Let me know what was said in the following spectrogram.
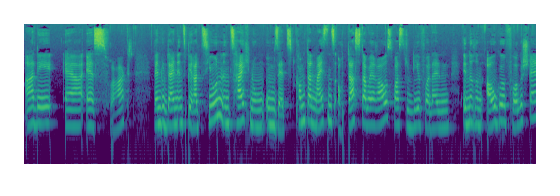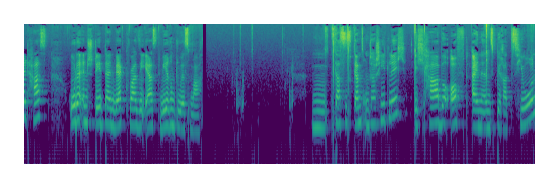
ADRS fragt, wenn du deine Inspirationen in Zeichnungen umsetzt, kommt dann meistens auch das dabei raus, was du dir vor deinem inneren Auge vorgestellt hast? oder entsteht dein Werk quasi erst, während du es machst? Hm, das ist ganz unterschiedlich. Ich habe oft eine Inspiration.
